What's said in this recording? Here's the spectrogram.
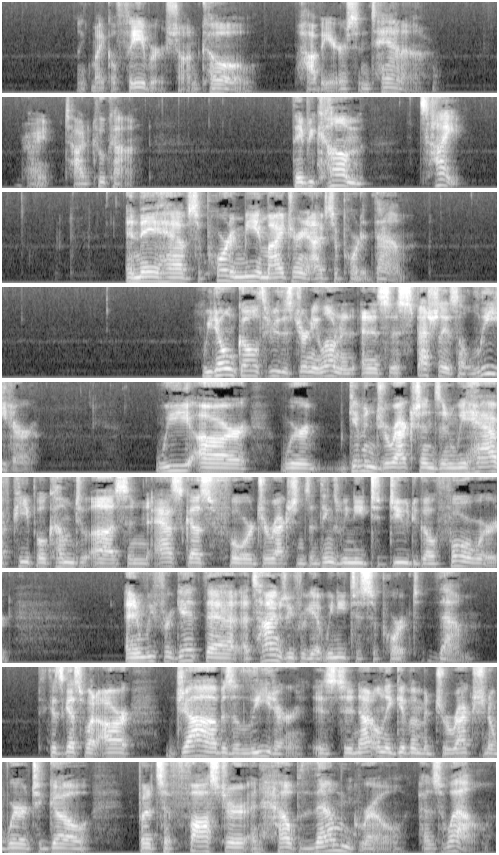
like Michael Faber, Sean Coe, Javier Santana, right? Todd Kukan they become tight. And they have supported me in my journey, I've supported them. We don't go through this journey alone, and, and especially as a leader, we are we're given directions and we have people come to us and ask us for directions and things we need to do to go forward. And we forget that at times we forget we need to support them. Because guess what? Our job as a leader is to not only give them a direction of where to go, but to foster and help them grow as well.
